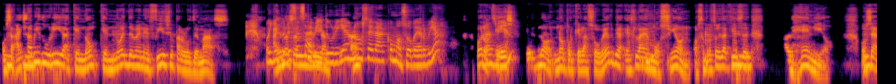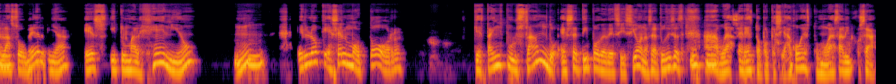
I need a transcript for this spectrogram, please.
O sea, hay sabiduría que no, que no es de beneficio para los demás. Oye, pero esa sabiduría, ¿no ¿ah? será como soberbia. Bueno, es, no, no, porque la soberbia es la emoción. O sea, por eso aquí dice mal genio. O sea, la soberbia es, y tu mal genio, es lo que es el motor que está impulsando ese tipo de decisiones. O sea, tú dices, ah, voy a hacer esto, porque si hago esto, me voy a salir. O sea,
